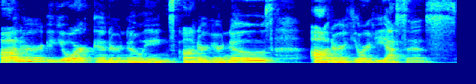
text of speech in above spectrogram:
Honor your inner knowings, honor your no's, honor your yeses.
